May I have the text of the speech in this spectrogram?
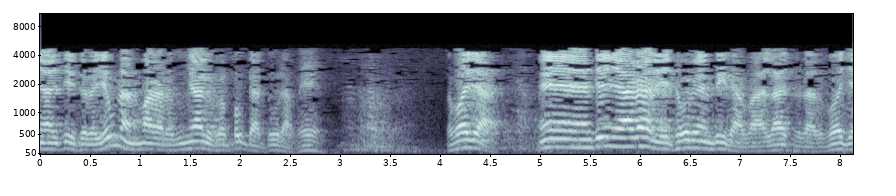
ညာရှိဆိုတော့ယုံနာဓမ္မကတော့သူများလိုပဲပုဒ်တာတိုးတာပဲသဘောကျအင်းပညာကနေထိုးရင်းသိတာပါလားဆိုတာသဘောကျ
